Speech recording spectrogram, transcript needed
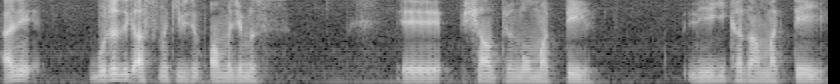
Hani buradaki aslında ki bizim amacımız eee, şampiyon olmak değil. Ligi kazanmak değil.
